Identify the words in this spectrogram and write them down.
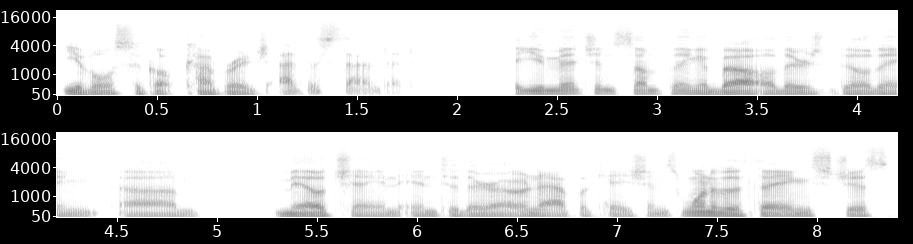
you've also got coverage as a standard. You mentioned something about others building um, MailChain into their own applications. One of the things just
